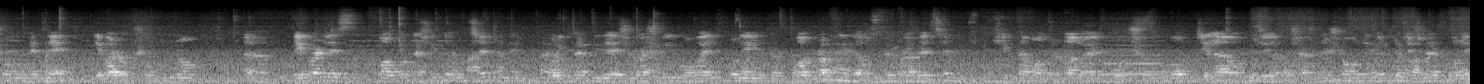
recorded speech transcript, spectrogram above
সমূহের ন্যায় এবারও সম্পূর্ণ পেপারলেস ফল প্রকাশিত হচ্ছে। পরীক্ষার্থীদের সরাসরি মোবাইল ফোনে ফল প্রাপ্তির ব্যবস্থা করা হয়েছে। শিক্ষা মন্ত্রণালয় বোর্ড জেলা ও উপজেলা প্রশাসনের সমন্বিত প্রচেষ্টার ফলে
